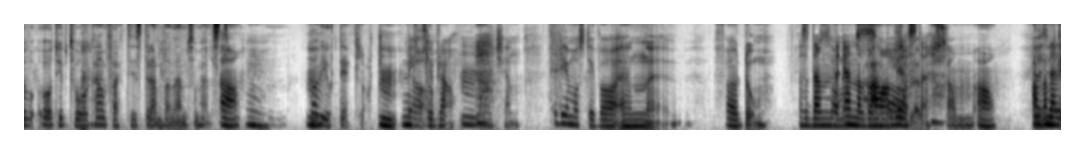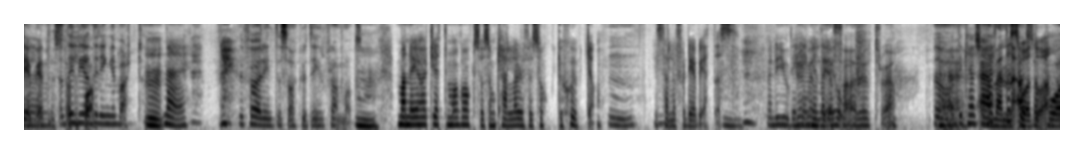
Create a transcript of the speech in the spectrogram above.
och, och typ 2 kan faktiskt drabba vem som helst. Ja. Mm. Då har vi gjort det klart. Mm. Mycket Ja. bra. Mm. Verkligen. För det måste ju vara en eh, fördom. Alltså den, Som- en av de Ja, vanligaste. Som, ja. Alla med det- diabetes Ja, stöter det på. leder ingen vart. Mm. Nej, Det för inte saker och ting framåt. Mm. man har ju hört jättemånga också som kallar det för sockersjukan Mm. istället för diabetes. Mm. Men det gjorde Det det, hänger väl väl det ihop. förut tror jag. Ja, det Eh, kanske Även hette så alltså då. på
